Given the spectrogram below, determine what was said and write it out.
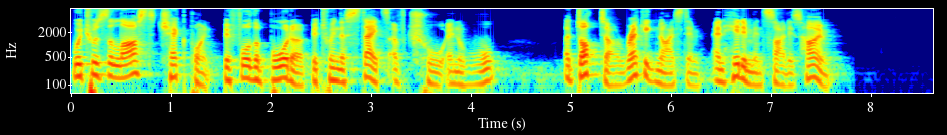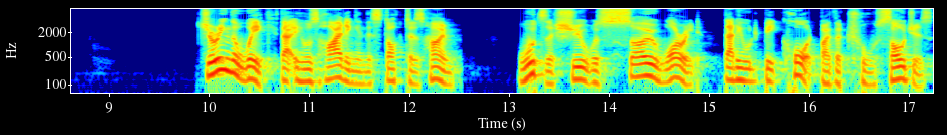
which was the last checkpoint before the border between the states of Chu and Wu, a doctor recognized him and hid him inside his home. During the week that he was hiding in this doctor's home, Wu Zixu was so worried that he would be caught by the Chu soldiers,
